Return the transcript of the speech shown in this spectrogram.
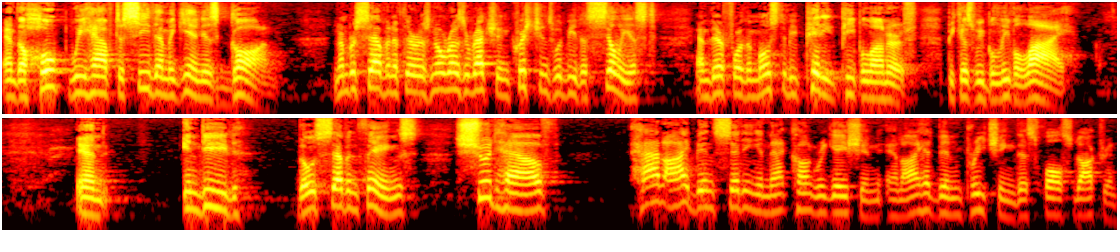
And the hope we have to see them again is gone. Number seven, if there is no resurrection, Christians would be the silliest and therefore the most to be pitied people on earth because we believe a lie. And indeed, those seven things should have had I been sitting in that congregation and I had been preaching this false doctrine,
